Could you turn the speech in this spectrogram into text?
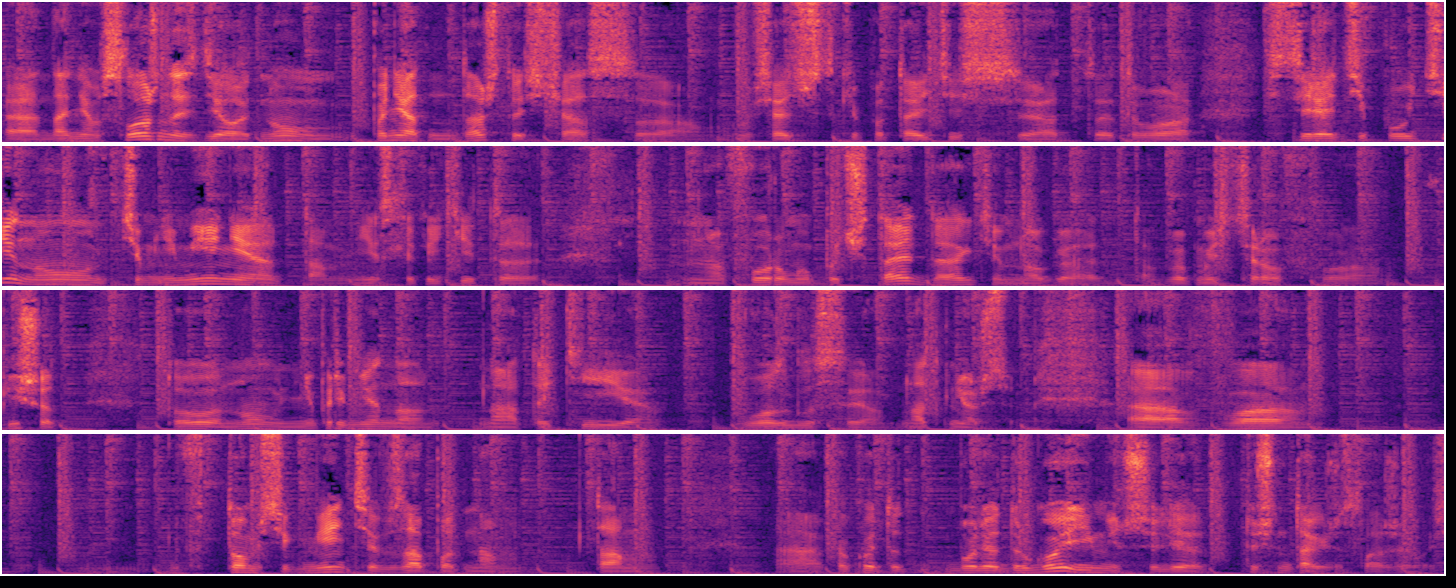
э, на нем сложно сделать. Ну, понятно, да, что сейчас э, вы всячески пытаетесь от этого стереотипа уйти, но тем не менее, там, если какие-то форумы почитать, да, где много там веб-мастеров пишет, то, ну, непременно на такие возгласы наткнешься. А в, в том сегменте, в западном, там а, какой-то более другой имидж или точно так же сложилось?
